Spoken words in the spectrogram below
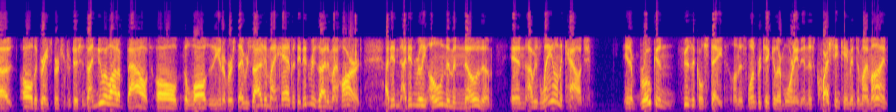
uh, all the great spiritual traditions. I knew a lot about all the laws of the universe. They resided in my head, but they didn't reside in my heart. I didn't. I didn't really own them and know them. And I was laying on the couch in a broken physical state on this one particular morning, and this question came into my mind:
